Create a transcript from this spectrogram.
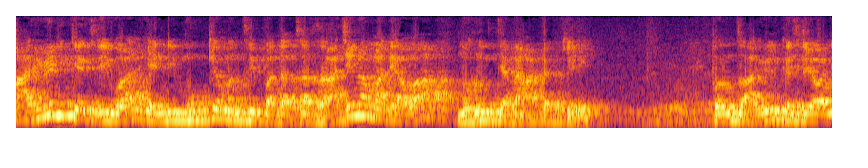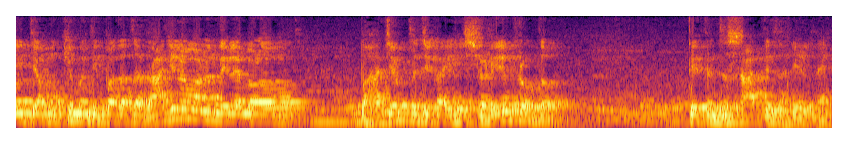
अरविंद केजरीवाल यांनी मुख्यमंत्री पदाचा राजीनामा द्यावा म्हणून त्यांना अटक केली. परंतु अरविंद केजरीवालनी त्या मुख्यमंत्री पदाचा राजीनामा न दिल्यामुळं भाजपचं जे काही हे षडयंत्र होतं ते त्यांचं साध्य झालेलं नाही.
